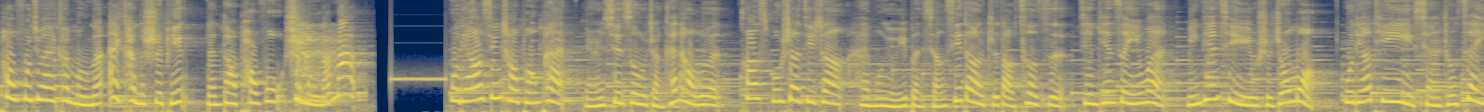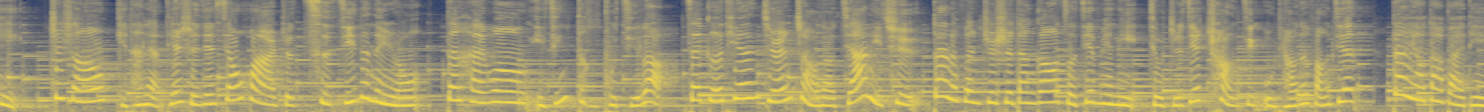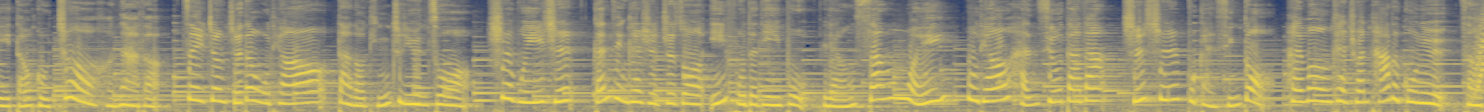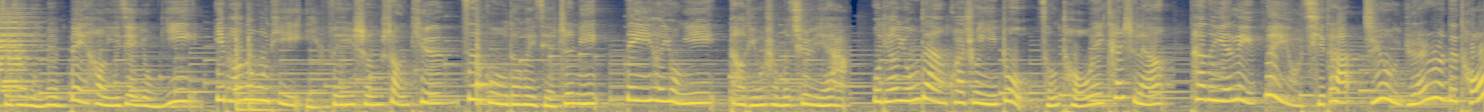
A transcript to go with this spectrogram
泡芙就爱看猛男爱看的视频，难道泡芙是猛男吗？五条心潮澎湃，两人迅速展开讨论。cos 服设计上，海梦有一本详细的指导册子。见天色已晚，明天起又是周末，五条提议下周再议。至少给他两天时间消化这刺激的内容，但海梦已经等不及了，在隔天居然找到家里去，带了份芝士蛋糕做见面礼，就直接闯进五条的房间，大摇大摆地捣鼓这和那的。最正直的五条大脑停止运作，事不宜迟，赶紧开始制作衣服的第一步量三围。五条含羞答答，迟迟不敢行动。海梦看穿他的顾虑，早就在里面备好一件泳衣。一旁的物体已飞升上天，自古的未解之谜：内衣和泳衣到底有什么区别啊？五条勇敢跨出一步，从头围开始量。他的眼里没有其他，只有圆润的头。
